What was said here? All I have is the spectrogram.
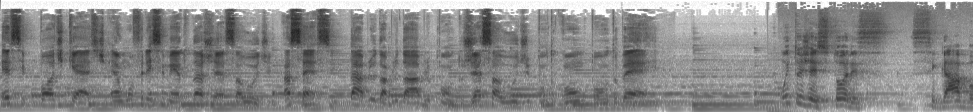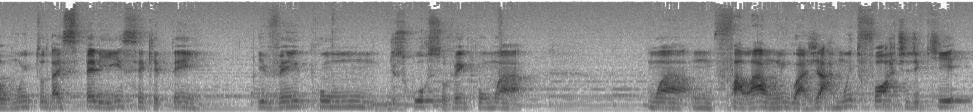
Esse podcast é um oferecimento da G Saúde. Acesse www.gsaude.com.br. Muitos gestores se gabam muito da experiência que têm e vêm com um discurso, vêm com uma, uma, um falar, um linguajar muito forte de que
